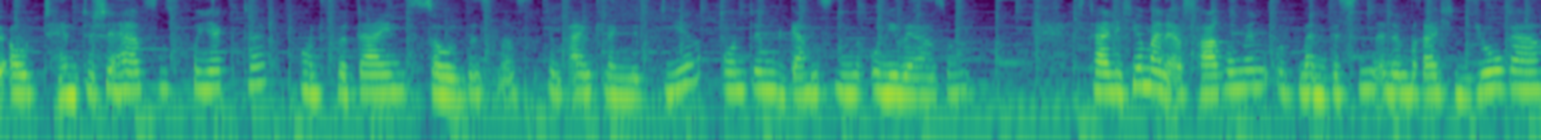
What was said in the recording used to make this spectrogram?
für authentische Herzensprojekte und für dein Soul-Business im Einklang mit dir und dem ganzen Universum. Ich teile hier meine Erfahrungen und mein Wissen in den Bereichen Yoga,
